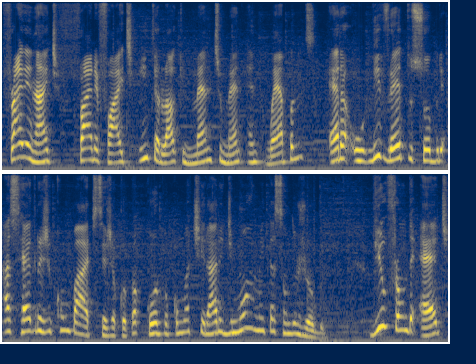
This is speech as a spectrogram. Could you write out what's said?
Friday Night, Friday Fight, Interlock, Man-to-Man -Man and Weapons era o livreto sobre as regras de combate, seja corpo a corpo, como atirar e de movimentação do jogo. View from the Edge,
